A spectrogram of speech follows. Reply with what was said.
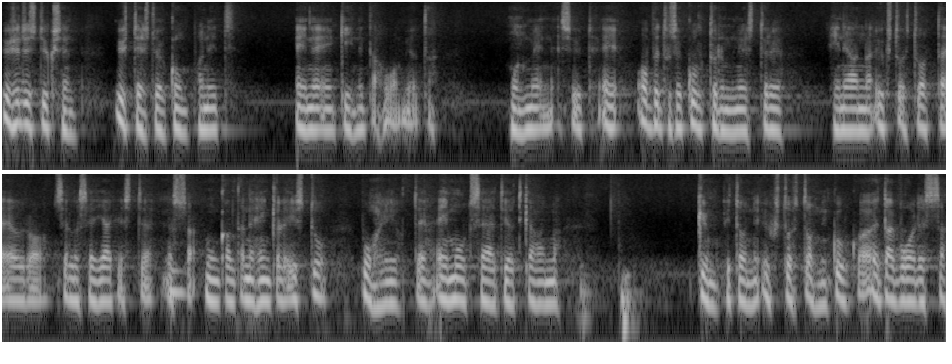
yhdistyksen yhteistyökumppanit, ei ne ei kiinnitä huomiota mun menneisyyteen. Ei opetus- ja kulttuuriministeriö, ei ne anna 11 000 euroa sellaiseen järjestöön, jossa mm. mun kaltainen henkilö istuu puheenjohtaja. Ei muut säätiötkään anna 10 tonni, 11 tonni tai vuodessa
